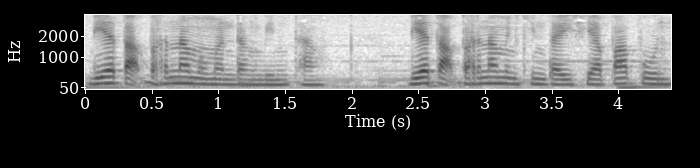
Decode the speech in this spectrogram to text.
dia tak pernah memandang bintang, dia tak pernah mencintai siapa pun,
